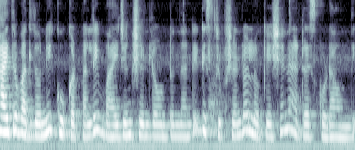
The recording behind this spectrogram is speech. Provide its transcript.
హైదరాబాద్లోని కూకట్పల్లి వై జంక్షన్లో ఉంటుందండి. డిస్క్రిప్షన్లో లొకేషన్ అడ్రస్ కూడా ఉంది.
